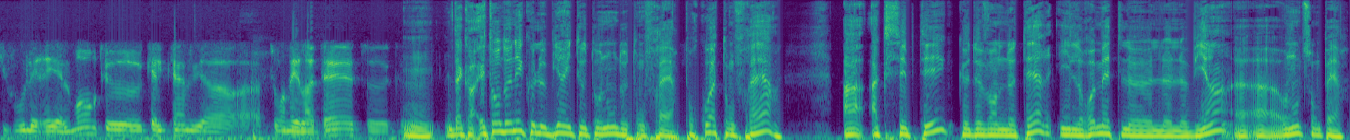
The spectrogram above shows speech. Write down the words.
qui voulait réellement, que quelqu'un lui a tourné la tête. euh, que- Hmm, D'accord. Étant donné que le bien était au nom de ton frère, pourquoi ton frère a accepté que devant le notaire, il remette le, le- le bien euh, euh, au nom de son père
